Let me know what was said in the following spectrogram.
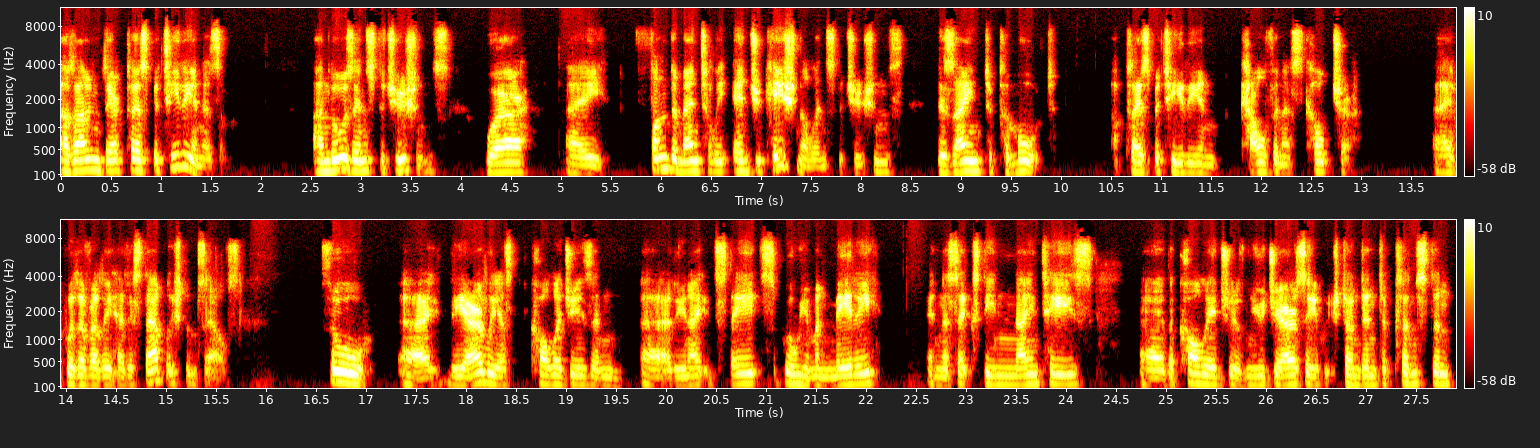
around their Presbyterianism. And those institutions were a fundamentally educational institutions designed to promote a Presbyterian Calvinist culture uh, wherever they had established themselves. So uh, the earliest colleges in uh, the United States, William and Mary in the 1690s, uh, the College of New Jersey, which turned into Princeton,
